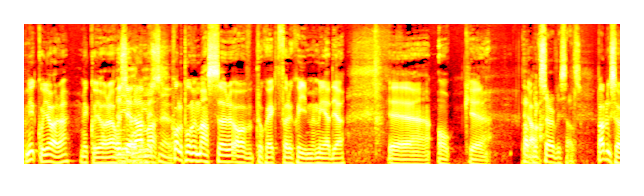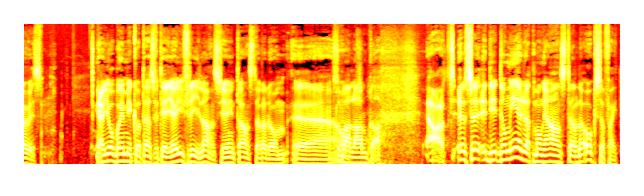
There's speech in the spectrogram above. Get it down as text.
Mycket att göra. Mycket att göra. Håller med, ut nu? håller på med massor av projekt för regimmedia. Eh, och eh, Public ja, service alltså. public service. Jag jobbar ju mycket åt SVT. Jag är ju frilans. Jag är inte anställd av dem. Eh, Som och- alla andra. Ja, så det, de är rätt många anställda också faktiskt.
